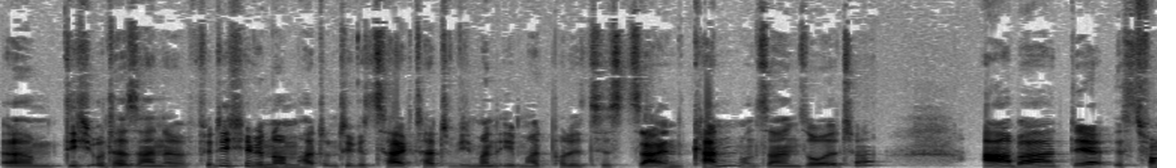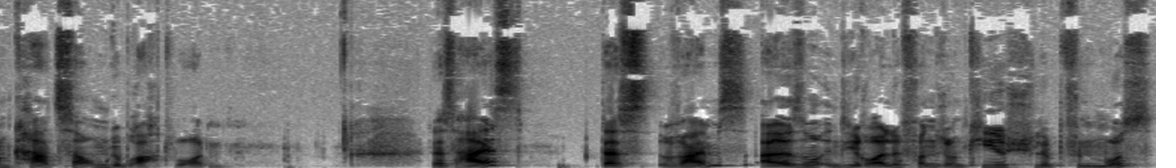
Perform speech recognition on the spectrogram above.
ähm, dich unter seine Fittiche genommen hat und dir gezeigt hat, wie man eben halt Polizist sein kann und sein sollte. Aber der ist von Karzer umgebracht worden. Das heißt, dass Weims also in die Rolle von John Keel schlüpfen muss,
